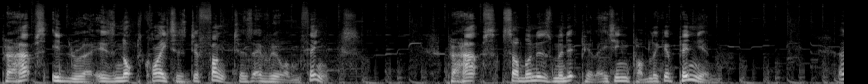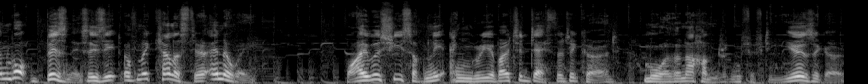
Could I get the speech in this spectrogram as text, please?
Perhaps INRA is not quite as defunct as everyone thinks. Perhaps someone is manipulating public opinion. And what business is it of McAllister anyway? Why was she suddenly angry about a death that occurred more than 150 years ago?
